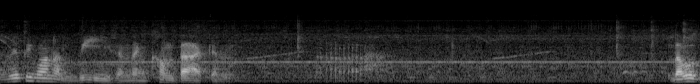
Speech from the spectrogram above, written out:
I really want to leave and then come back and... Uh, that was...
